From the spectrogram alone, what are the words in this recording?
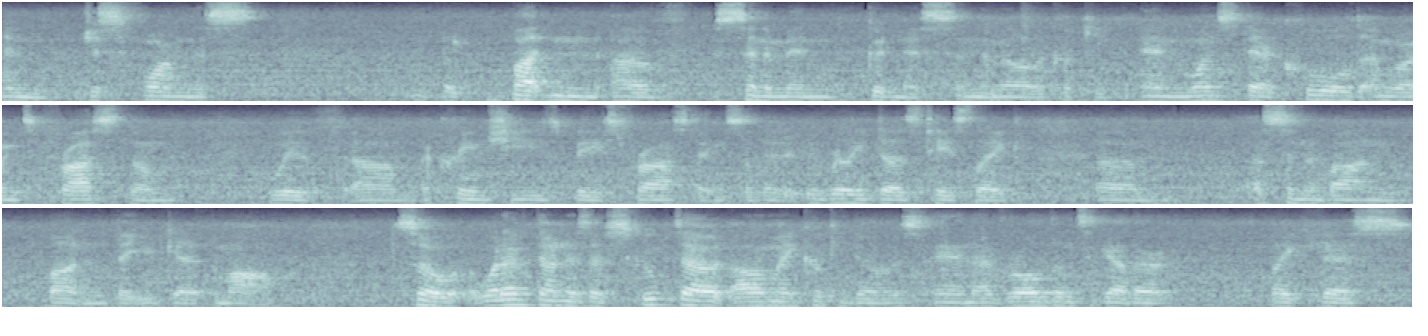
and just form this like button of cinnamon goodness in the middle of the cookie and once they're cooled I'm going to frost them with um, a cream cheese based frosting so that it really does taste like um, a Cinnabon bun that you'd get at the mall. So what I've done is I've scooped out all my cookie doughs and I've rolled them together like this,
